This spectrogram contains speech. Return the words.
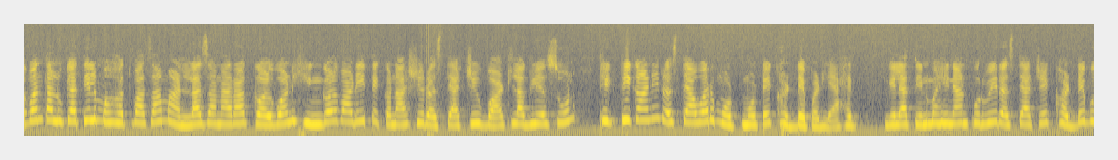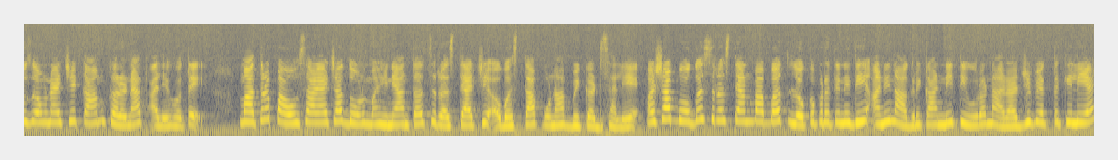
तालुक्यातील महत्त्वाचा मानला जाणारा कळवण हिंगळवाडी ते कनाशी रस्त्याची वाट लागली असून ठिकठिकाणी रस्त्यावर मोठमोठे खड्डे पडले आहेत. गेल्या तीन महिन्यांपूर्वी रस्त्याचे खड्डे बुजवण्याचे काम करण्यात आले होते. मात्र पावसाळ्याच्या दोन महिन्यांतच रस्त्याची अवस्था पुन्हा बिकट झाली आहे अशा बोगस रस्त्यांबाबत लोकप्रतिनिधी आणि नागरिकांनी तीव्र नाराजी व्यक्त केली आहे.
